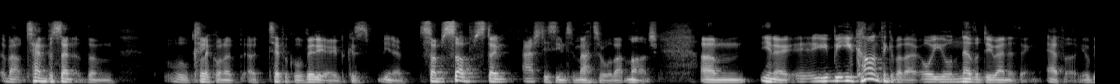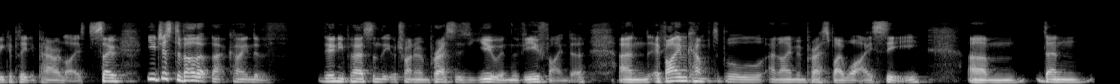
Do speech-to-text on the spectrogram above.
about ten percent of them will click on a, a, typical video because you know sub subs don't actually seem to matter all that much. Um, you know, you, but you can't think about that, or you'll never do anything ever. You'll be completely paralyzed. So you just develop that kind of the only person that you're trying to impress is you in the viewfinder. And if I'm comfortable and I'm impressed by what I see, um, then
